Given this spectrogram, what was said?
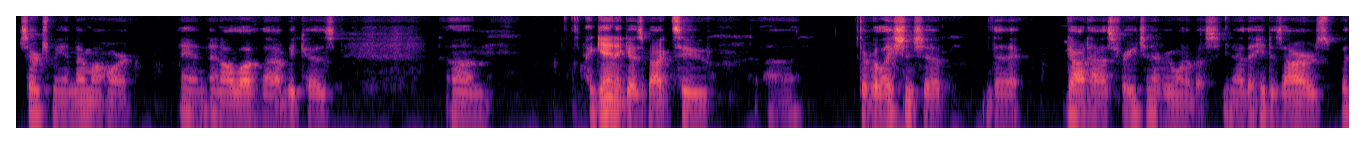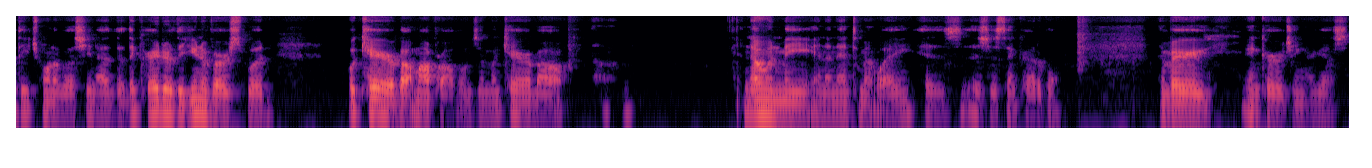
search me and know my heart. And and I love that because um, again it goes back to uh, the relationship that God has for each and every one of us, you know, that He desires with each one of us, you know, that the creator of the universe would would care about my problems and would care about um, knowing me in an intimate way is is just incredible and very encouraging, I guess.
